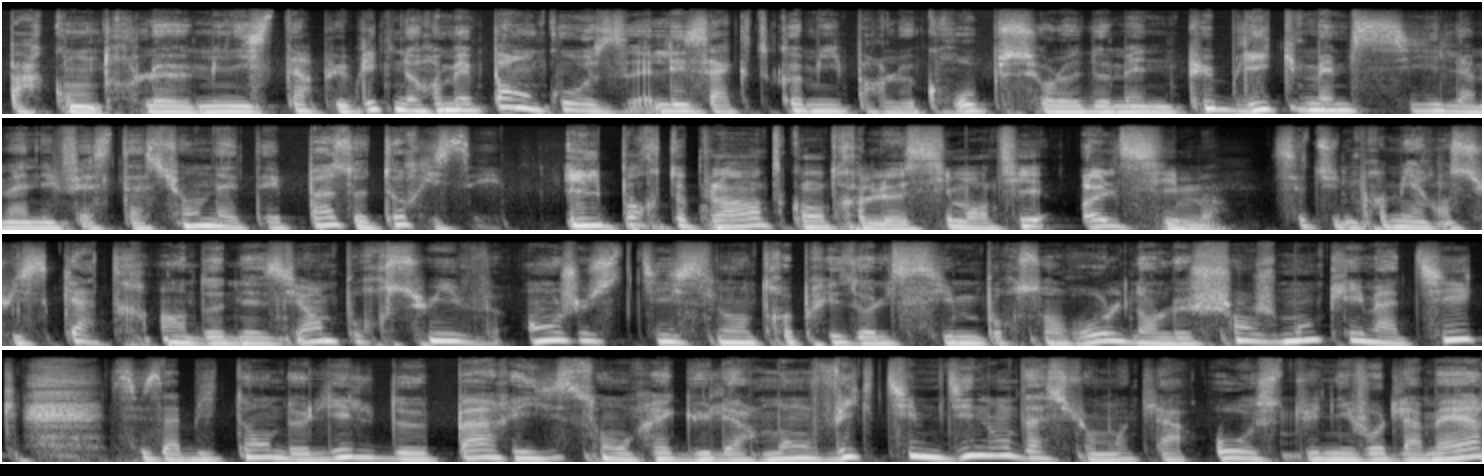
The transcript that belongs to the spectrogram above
Par contre, le ministère public ne remet pas en cause les actes commis par le groupe sur le domaine public, même si la manifestation n'était pas autorisée. Il porte plainte contre le cimentier Holcim. C'est une première en Suisse. Quatre Indonésiens poursuivent en justice l'entreprise Holcim pour son rôle dans le changement climatique. Ces habitants de l'île de Paris sont régulièrement victimes d'inondations avec la hausse du niveau de la mer.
